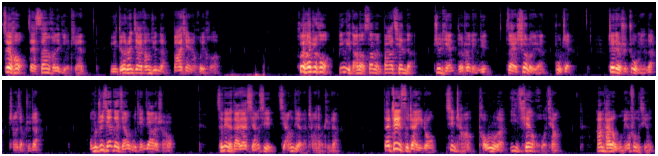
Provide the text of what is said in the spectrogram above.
最后在三河的野田。与德川家康军的八千人会合。会合之后，兵力达到三万八千的织田德川联军在射乐园布阵，这就是著名的长筱之战。我们之前在讲武田家的时候，曾经给大家详细讲解了长筱之战。在这次战役中，信长投入了一千火枪，安排了五名奉行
